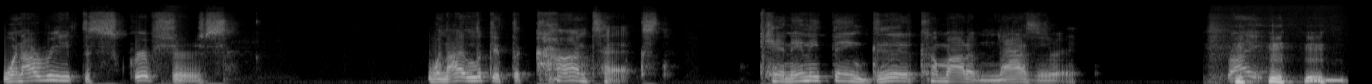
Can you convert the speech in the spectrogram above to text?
When I read the scriptures, when I look at the context, can anything good come out of Nazareth? Right?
